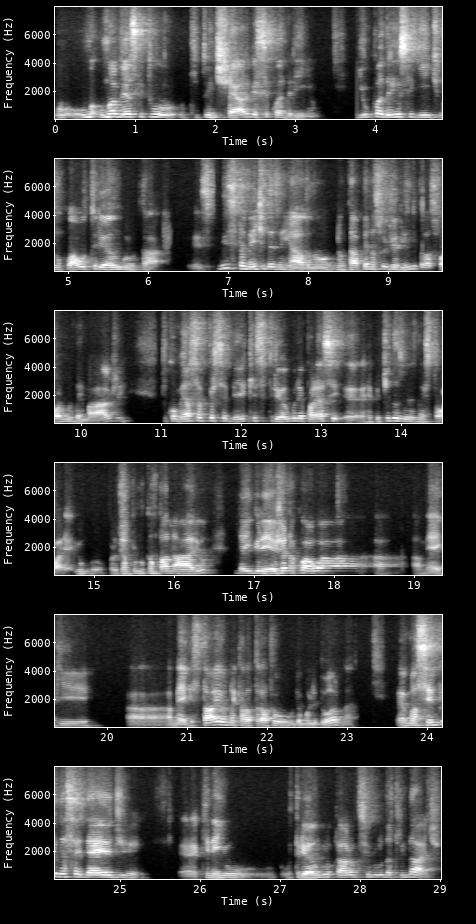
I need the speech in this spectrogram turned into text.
uma, uma vez que tu, que tu enxerga esse quadrinho e o quadrinho seguinte, no qual o triângulo está explicitamente desenhado, não está apenas sugerindo pelas formas da imagem, tu começa a perceber que esse triângulo aparece é, repetidas vezes na história. por exemplo, no campanário da igreja na qual a, a, a Meg a, a Meg Style, né, que ela trata o Demolidor, né? É, mas sempre nessa ideia de é, que nem o, o triângulo, claro, é um símbolo da Trindade,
